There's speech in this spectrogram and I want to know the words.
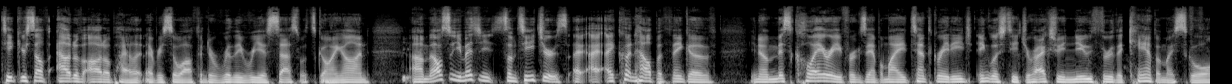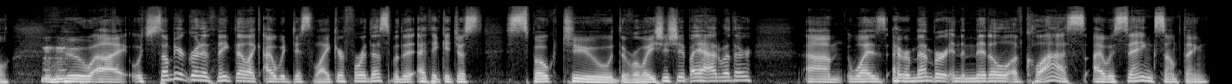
take yourself out of autopilot every so often to really reassess what's going on. Um, also, you mentioned some teachers. I, I, couldn't help but think of, you know, Miss Clary, for example, my 10th grade English teacher who I actually knew through the camp at my school, mm-hmm. who, uh, which some people are going to think that like I would dislike her for this, but I think it just spoke to the relationship I had with her. Um, was I remember in the middle of class, I was saying something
